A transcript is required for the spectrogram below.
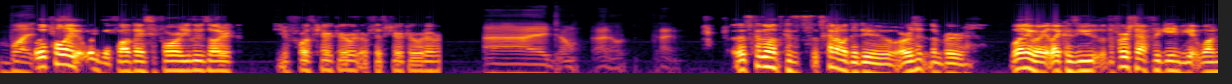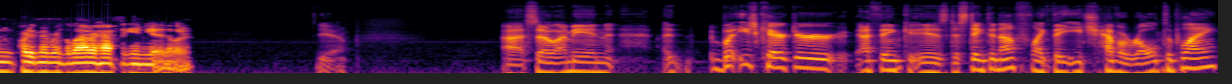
but Well, probably what is it, Final Fantasy Four? You lose all your your fourth character or, or fifth character or whatever. I don't, I don't, I, That's because because it's, it's kind of what they do, or is it number? Well, anyway, like because you the first half of the game you get one party member, and the latter half of the game you get another. Yeah. Uh, so I mean, but each character I think is distinct enough. Like they each have a role to play.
